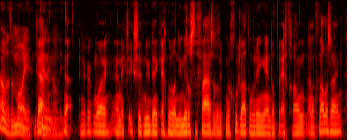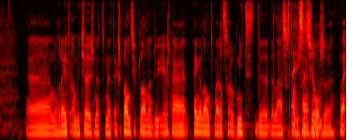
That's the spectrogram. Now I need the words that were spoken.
Oh, wat een mooie. Die ja, ken ik nog niet. Ja, dat vind ik ook mooi. En ik, ik zit nu denk ik echt nog wel in die middelste fase dat ik me goed laat omringen en dat we echt gewoon aan het knallen zijn. Uh, nog rete ambitieus met, met expansieplannen. Nu eerst naar Engeland, maar dat zal ook niet de, de laatste stap zijn van onze... Nee.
